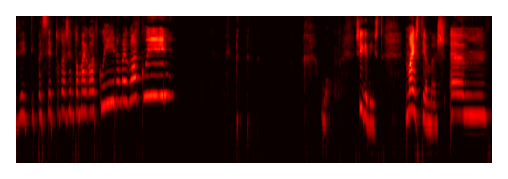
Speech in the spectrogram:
Tipo, a ser toda a gente, oh my god queen, oh my god queen. Bom, chega disto. Mais temas. Um...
